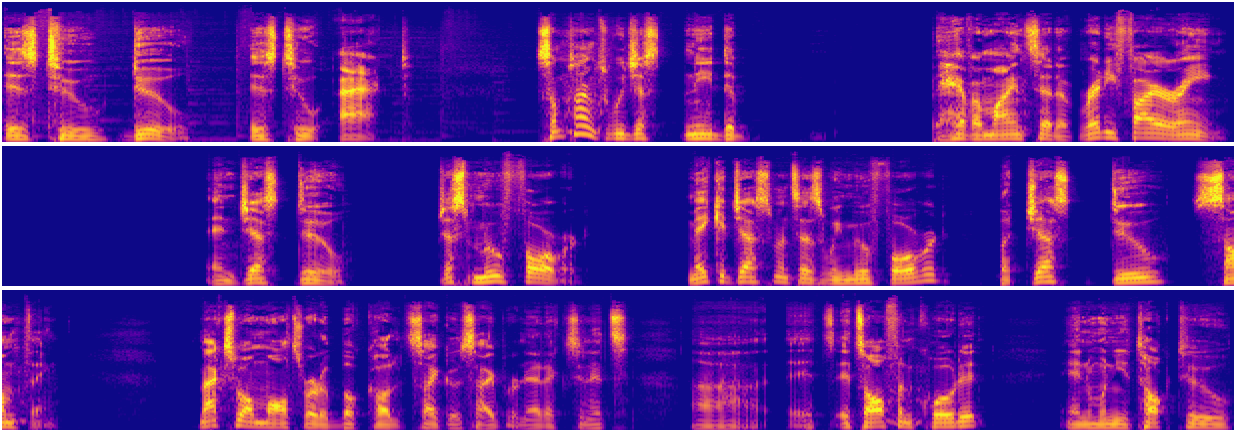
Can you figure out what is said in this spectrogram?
is to do, is to act. Sometimes we just need to have a mindset of ready, fire, aim, and just do. Just move forward. Make adjustments as we move forward, but just do something. Maxwell Maltz wrote a book called Psycho-Cybernetics, and it's uh, it's it's often quoted. And when you talk to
